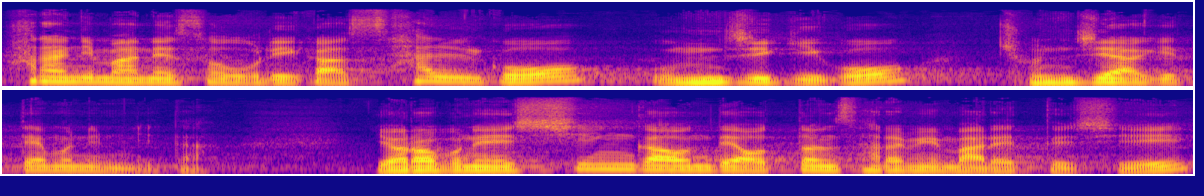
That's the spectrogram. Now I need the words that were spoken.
하나님 안에서 우리가 살고 움직이고 존재하기 때문입니다. 여러분의 신 가운데 어떤 사람이 말했듯이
